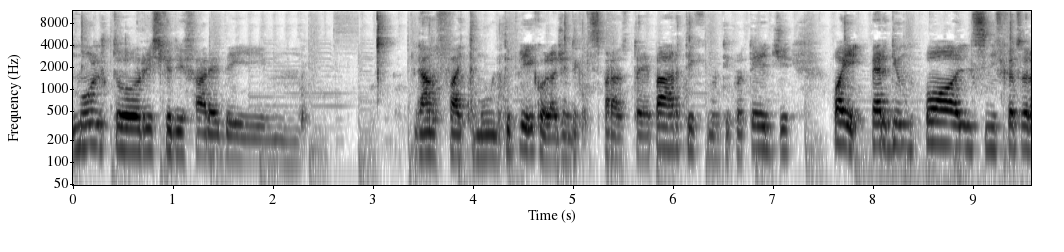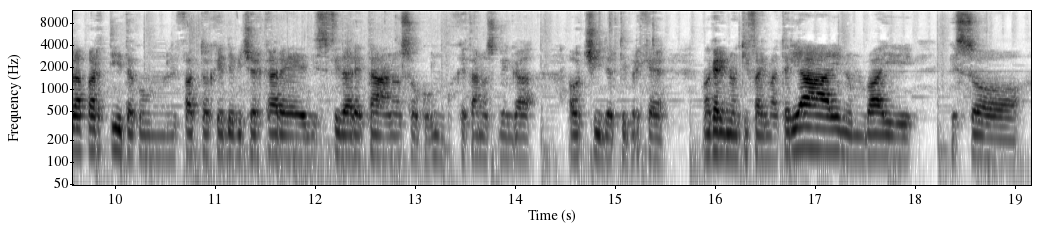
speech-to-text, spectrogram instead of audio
molto rischio di fare dei gunfight multipli con la gente che ti spara da tutte le parti, che non ti proteggi, poi perdi un po' il significato della partita con il fatto che devi cercare di sfidare Thanos o comunque che Thanos venga a ucciderti perché magari non ti fai materiali, non vai, che so,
